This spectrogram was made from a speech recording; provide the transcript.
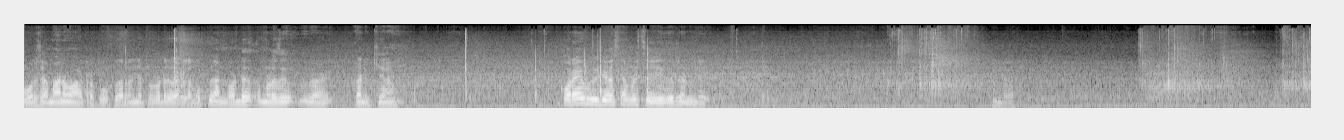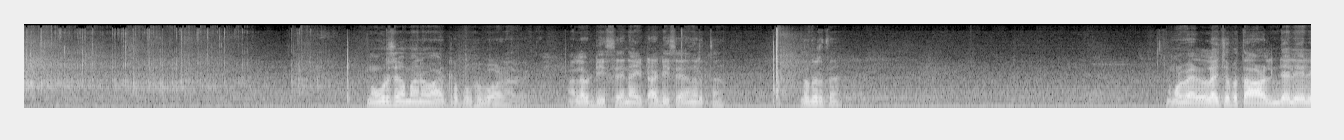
നൂറ് ശതമാനം വാട്ടർ പ്രൂഫ് പറഞ്ഞപ്പോൾ ഇവിടെ വെള്ളം കുപ്പി കണ്ടുകൊണ്ട് നമ്മളിത് കാണിക്കുകയാണ് കുറേ വീഡിയോസ് നമ്മൾ ചെയ്തിട്ടുണ്ട്? നൂറ് ശതമാനം വാട്ടർ പ്രൂഫ് ബോർഡാണ് നല്ല ഡിസൈൻ ആയിട്ട്. ആ ഡിസൈൻ നിർത്താം. എന്താ നിർത്താം. നമ്മൾ വെള്ളം വെച്ചപ്പോൾ താളിന്റെ ഇലയിൽ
